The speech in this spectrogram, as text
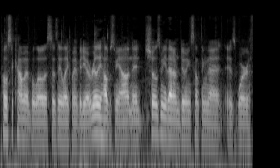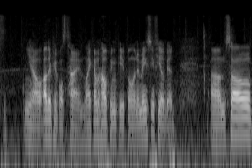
post a comment below that says they like my video, it really helps me out, and it shows me that I'm doing something that is worth, you know, other people's time. Like I'm helping people, and it makes me feel good. Um, so,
